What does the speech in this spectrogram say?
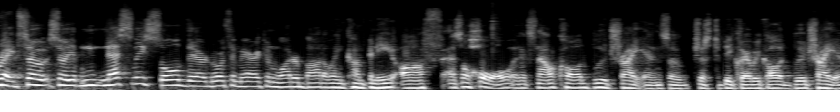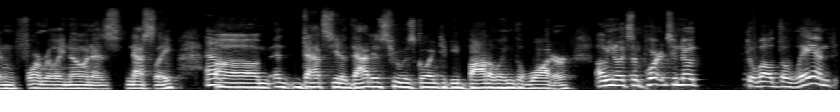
Right. So, so Nestle sold their North American water bottling company off as a whole, and it's now called Blue Triton. So, just to be clear, we call it Blue Triton, formerly known as Nestle. Oh. Um, and that's you know that is who is going to be bottling the water. Um, you know, it's important to note that while the land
